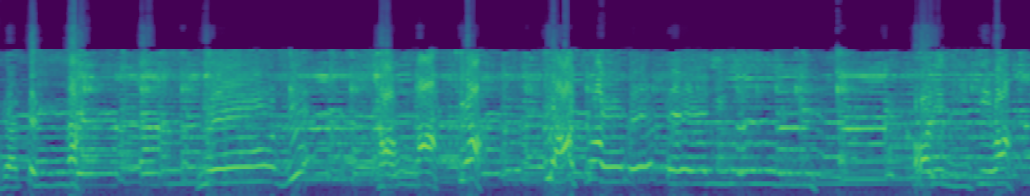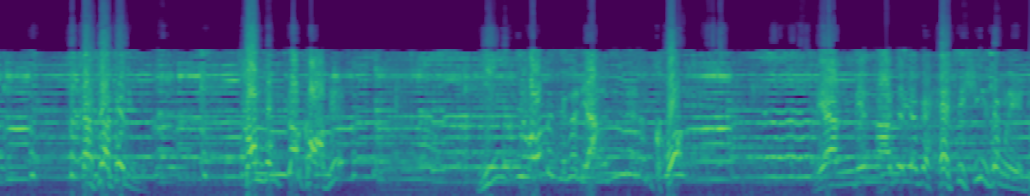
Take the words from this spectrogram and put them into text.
个等啊，我也上啊家家作为人，靠的你希望，但是要做你，当中要搞的。你比我们这个两京人狂，两京啊，这有个孩子先生来的，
